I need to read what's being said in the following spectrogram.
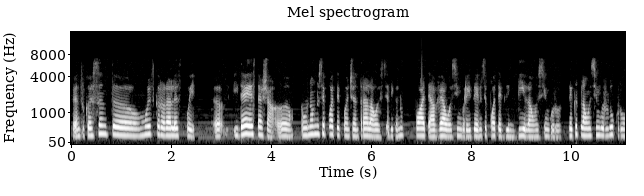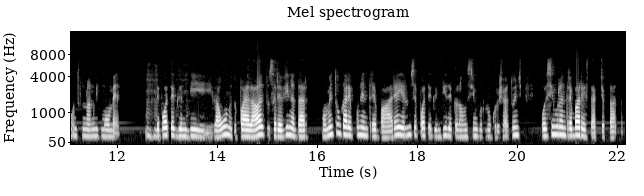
Pentru că sunt uh, mulți cărora le spui, Uh, ideea este așa, uh, un om nu se poate concentra la o, adică nu poate avea o singură idee, nu se poate gândi la un singur, decât la un singur lucru într-un anumit moment. Uh-huh. Se poate gândi la unul, după aia la altul, să revină, dar în momentul în care pune întrebare, el nu se poate gândi decât la un singur lucru și atunci o singură întrebare este acceptată,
